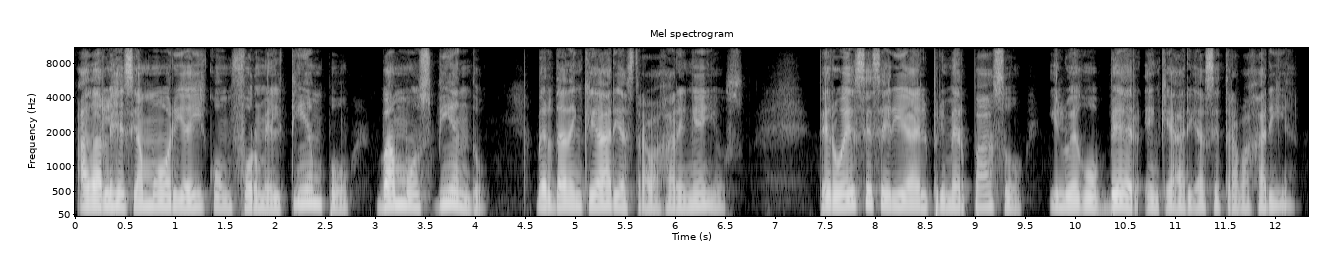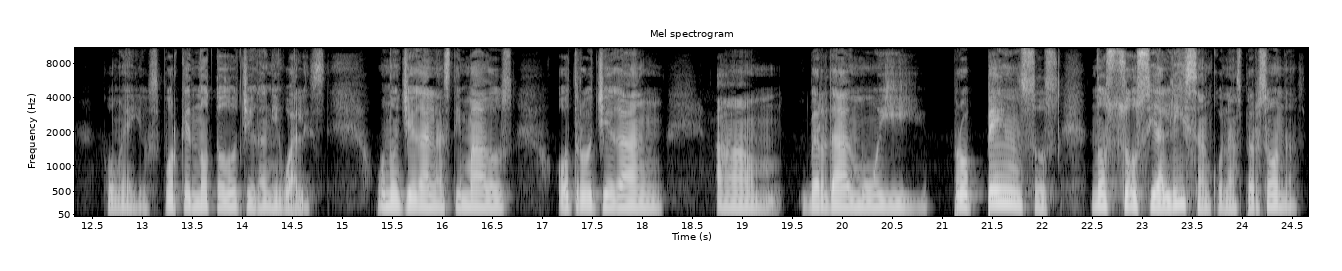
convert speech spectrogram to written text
a darles ese amor y ahí conforme el tiempo vamos viendo, ¿verdad?, en qué áreas trabajar en ellos. Pero ese sería el primer paso y luego ver en qué áreas se trabajaría, con ellos, porque no todos llegan iguales. Unos llegan lastimados, otros llegan, ¿verdad?, muy propensos, no socializan con las personas.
